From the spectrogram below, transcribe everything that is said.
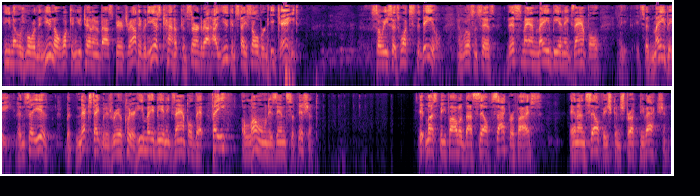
he knows more than you know. What can you tell him about spirituality? But he is kind of concerned about how you can stay sober and he can't. So he says, what's the deal? And Wilson says, this man may be an example. He said maybe. He doesn't say he is. But the next statement is real clear. He may be an example that faith alone is insufficient. It must be followed by self-sacrifice and unselfish constructive action.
